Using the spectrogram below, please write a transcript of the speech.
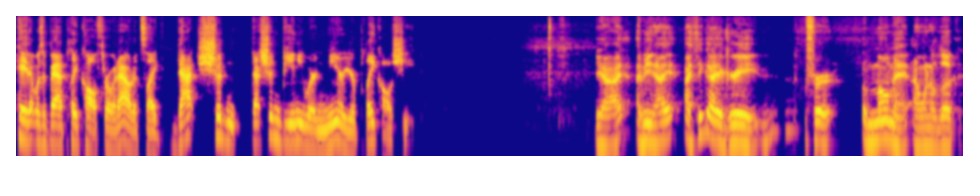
hey, that was a bad play call, throw it out. It's like that shouldn't that shouldn't be anywhere near your play call sheet. Yeah, I, I mean, I I think I agree. For a moment, I want to look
